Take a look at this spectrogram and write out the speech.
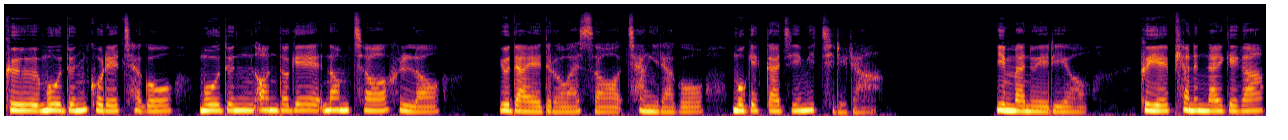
그 모든 고래 차고 모든 언덕에 넘쳐 흘러 유다에 들어와서 장이라고 목에까지 미치리라. 임마누엘이여 그의 펴는 날개가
